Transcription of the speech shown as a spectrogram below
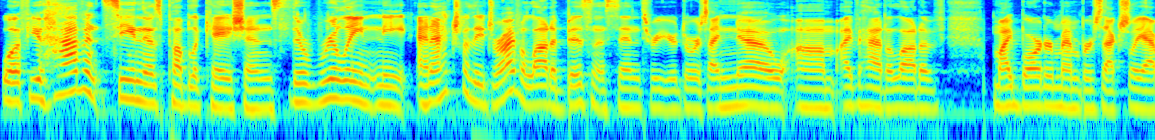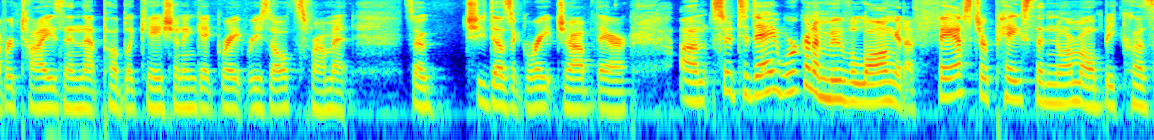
Well, if you haven't seen those publications, they're really neat. And actually, they drive a lot of business in through your doors. I know um, I've had a lot of my barter members actually advertise in that publication and get great results from it. So she does a great job there. Um, so today, we're going to move along at a faster pace than normal because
